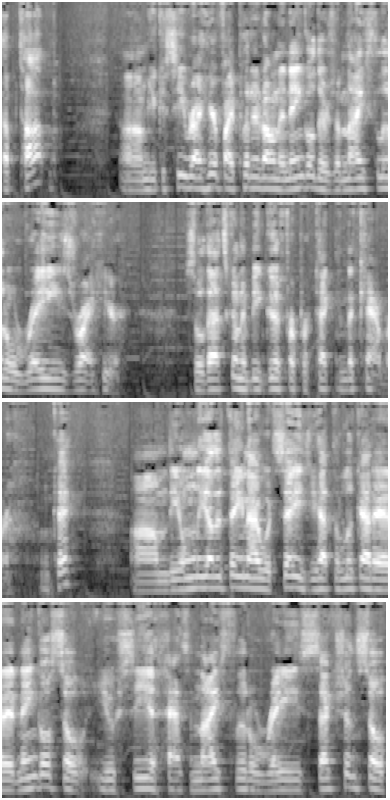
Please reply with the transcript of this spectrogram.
up top. Um, you can see right here, if I put it on an angle, there's a nice little raise right here. So that's going to be good for protecting the camera. Okay. Um, the only other thing I would say is you have to look at it at an angle. So you see it has a nice little raised section. So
